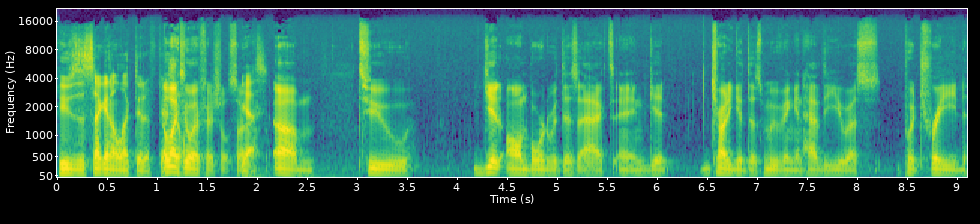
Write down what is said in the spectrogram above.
He was the second elected official. elected official, sorry, Yes. um, to get on board with this act and get try to get this moving and have the U.S. put trade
